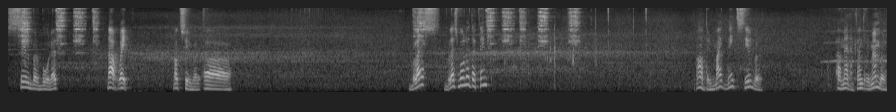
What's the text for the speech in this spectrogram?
silver bullet. No, wait, not silver. Uh, bless, bless bullet, I think. Oh, they might need silver. Oh man, I can't remember.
